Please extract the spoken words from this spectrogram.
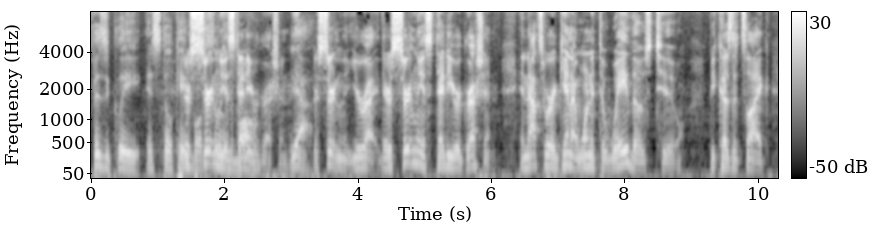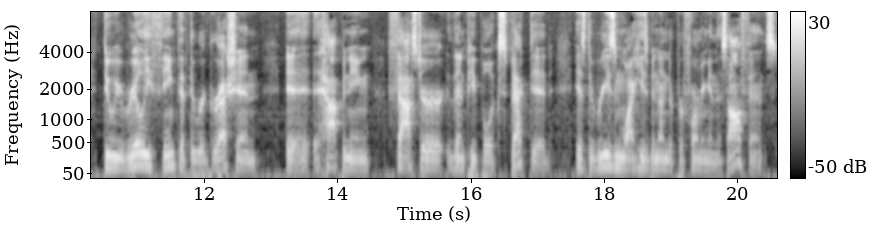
physically is still capable. There's certainly a steady ball. regression. Yeah. There's certainly you're right. There's certainly a steady regression. And that's where again I wanted to weigh those two because it's like do we really think that the regression happening faster than people expected is the reason why he's been underperforming in this offense?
